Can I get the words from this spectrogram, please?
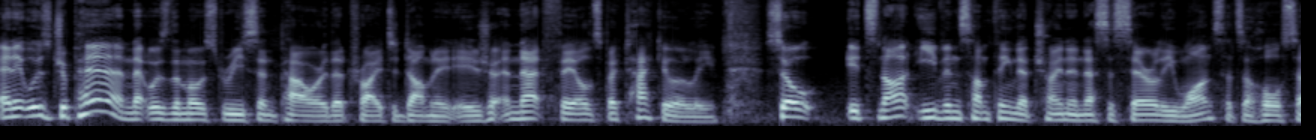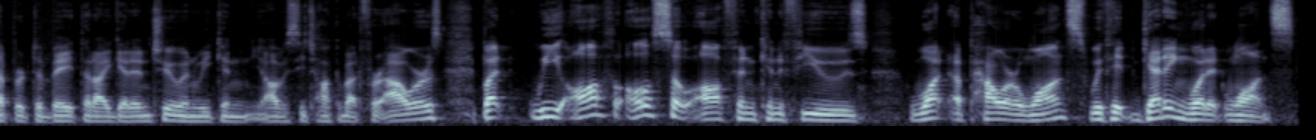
And it was Japan that was the most recent power that tried to dominate Asia, and that failed spectacularly. So it's not even something that China necessarily wants. That's a whole separate debate that I get into, and we can obviously talk about for hours. But we also often confuse what a power wants with it getting what it wants.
